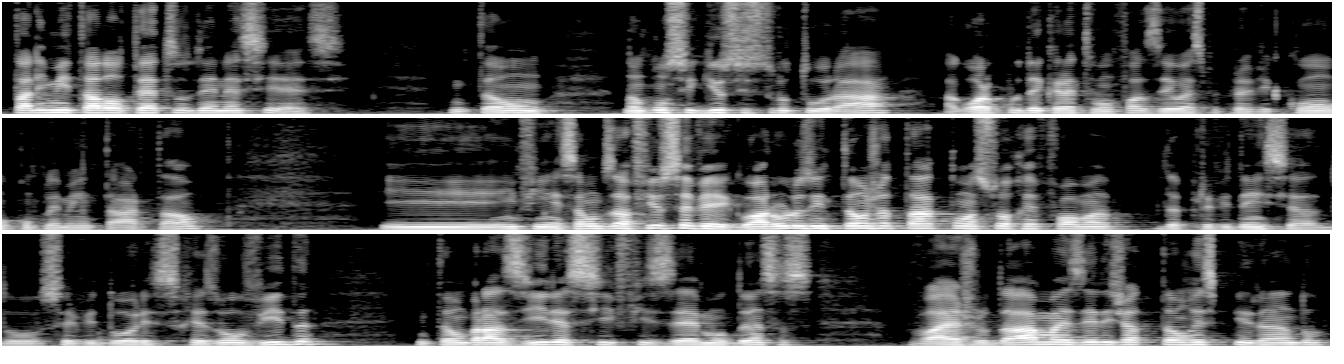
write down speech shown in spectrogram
está limitado ao teto do DNSS. Então, não conseguiu se estruturar. Agora, por decreto, vão fazer o SP Previcom, o complementar tal. E, enfim, esse é um desafio. Você vê, Guarulhos, então, já está com a sua reforma da Previdência dos servidores resolvida. Então, Brasília, se fizer mudanças, vai ajudar, mas eles já estão respirando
